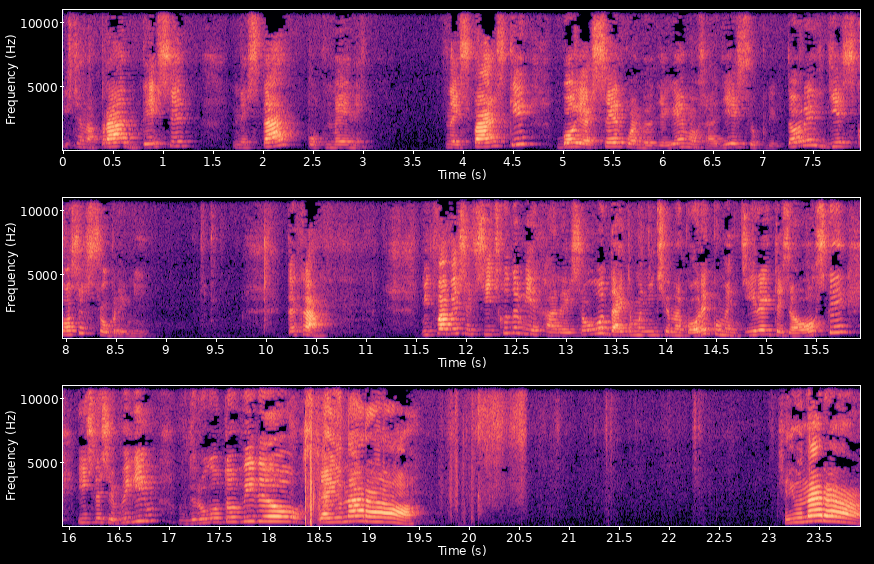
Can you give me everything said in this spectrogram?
и ще направя 10 неща под мене. На испански voy a hacer cuando lleguemos a 10 suscriptores 10 cosas sobre mí. Така. Ми това беше всичко да ви е харесало. Дайте маничка нагоре, коментирайте за още и ще се видим в другото видео. Сайонара! Sayonara!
